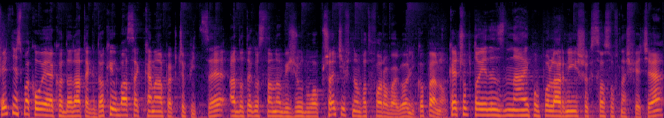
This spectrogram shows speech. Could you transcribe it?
Świetnie smakuje jako dodatek do kiełbasek, kanapek czy pizzy, a do tego stanowi źródło przeciwnowotworowego likopenu. Ketchup to jeden z najpopularniejszych sosów na świecie,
